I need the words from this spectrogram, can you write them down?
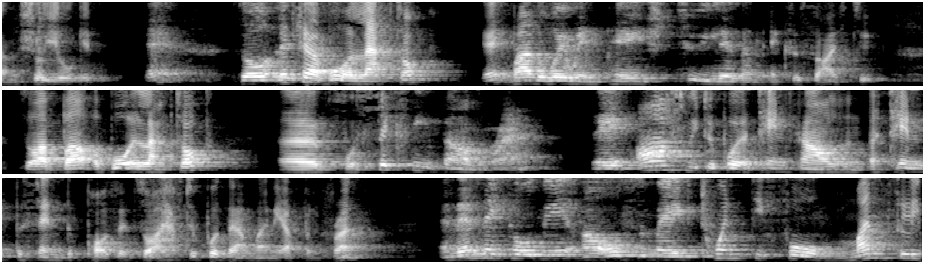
I'm sure you'll get. Okay, so let's say I bought a laptop. Okay, by the way, we're in page 211, exercise 2. So I bought, I bought a laptop uh, for 16,000 Rand. They asked me to put a 10,000, a 10% deposit, so I have to put that money up in front. And then they told me I also made 24 monthly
